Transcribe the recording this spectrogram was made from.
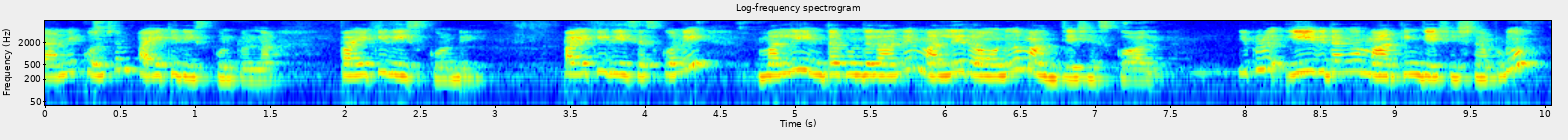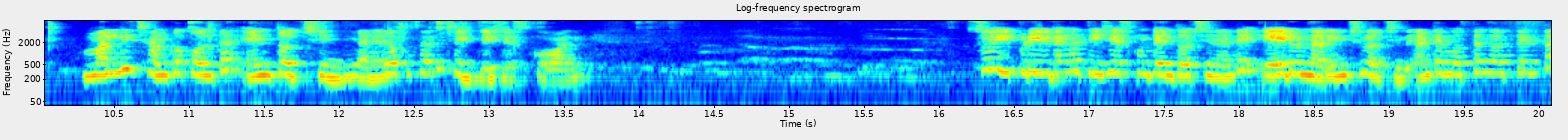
దాన్ని కొంచెం పైకి తీసుకుంటున్నా. పైకి తీసుకోండి. పైకి తీసేసుకొని మళ్ళీ ఇంతకుందులానే మళ్ళీ రౌండ్గా మార్క్ చేసేసుకోవాలి. ఇప్పుడు ఈ విధంగా మార్కింగ్ చేసేసినప్పుడు మళ్ళీ చంక కొలత ఎంత వచ్చింది అనేది ఒకసారి చెక్ చేసేసుకోవాలి. సో ఇప్పుడు ఈ విధంగా తీసేసుకుంటే ఎంత వచ్చిందంటే ఏడున్నర ఇంచులు వచ్చింది. అంటే మొత్తం కలిపితే ఎంత?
